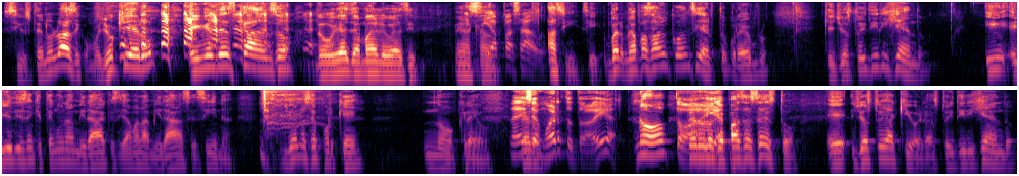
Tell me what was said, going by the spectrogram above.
si usted no lo hace como yo quiero, en el descanso, lo voy a llamar y le voy a decir, ven Y sí acá". ha pasado. Ah, sí, sí. Bueno, me ha pasado en concierto, por ejemplo, que yo estoy dirigiendo y ellos dicen que tengo una mirada que se llama la mirada asesina. Yo no sé por qué, no creo. Nadie Pero- se ha muerto todavía. no, pero lo Todavía. que pasa es esto. Eh, yo estoy aquí, ¿verdad? Estoy dirigiendo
